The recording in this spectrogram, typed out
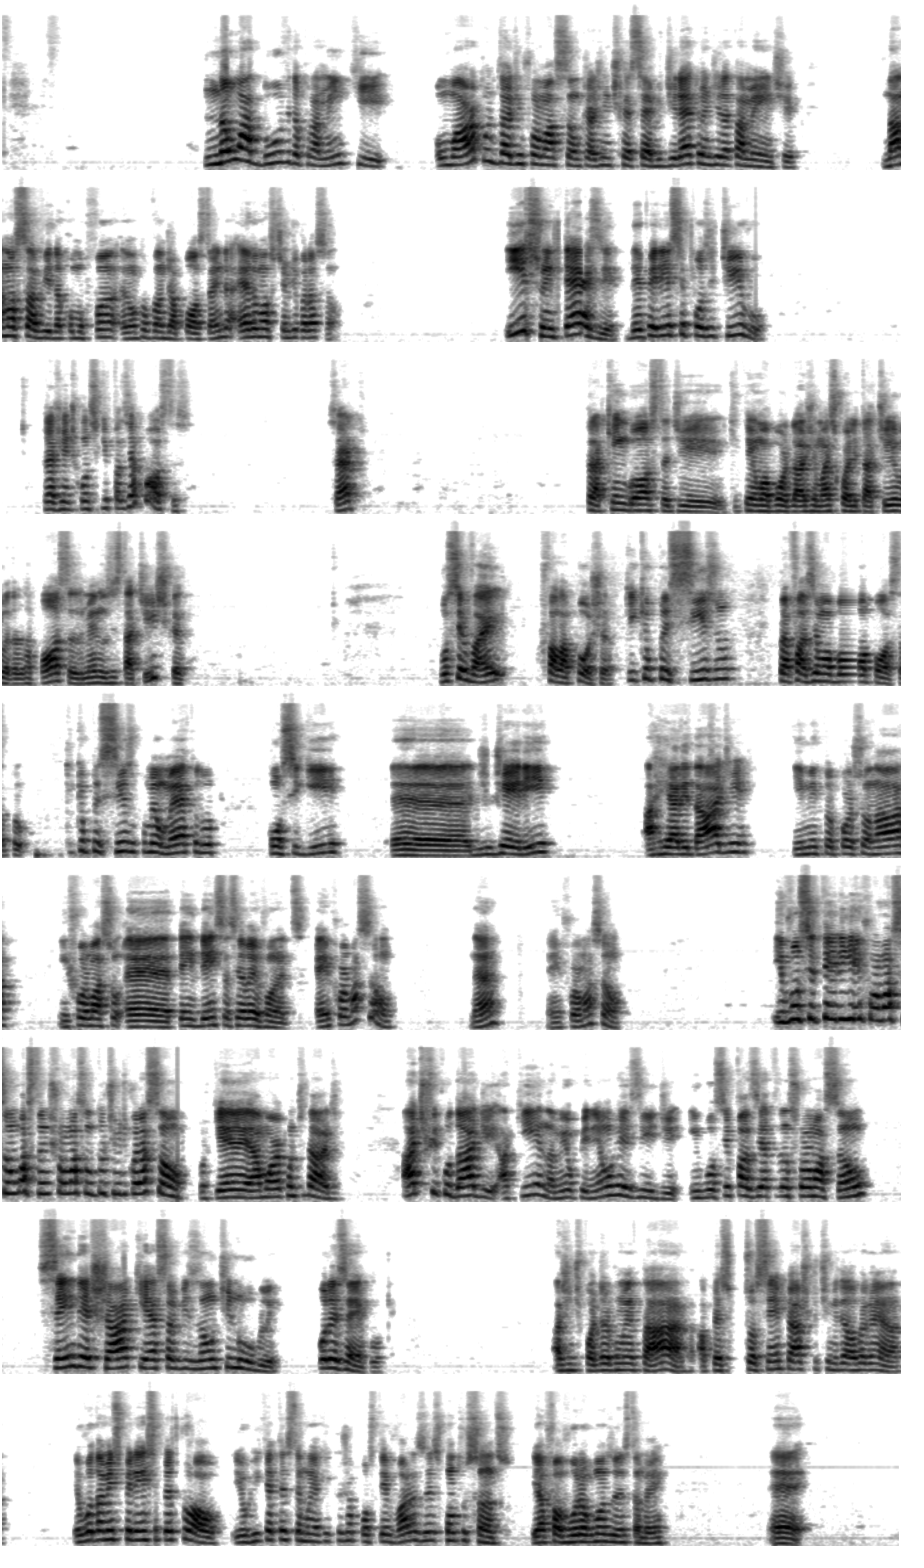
não há dúvida para mim que a maior quantidade de informação que a gente recebe direto ou indiretamente na nossa vida como fã, eu não estou falando de aposta ainda, é do nosso time de coração. Isso, em tese, deveria ser positivo para a gente conseguir fazer apostas. Certo? Para quem gosta de que tem uma abordagem mais qualitativa das apostas, menos estatística, você vai falar, poxa, o que, que eu preciso para fazer uma boa aposta? O que, que eu preciso para o meu método conseguir é, digerir a realidade e me proporcionar informação, é, tendências relevantes. É informação, né? É informação. E você teria informação, bastante informação do time de coração, porque é a maior quantidade. A dificuldade aqui, na minha opinião, reside em você fazer a transformação sem deixar que essa visão te nuble. Por exemplo, a gente pode argumentar, a pessoa sempre acha que o time dela vai ganhar. Eu vou dar minha experiência pessoal. E o Rick é testemunha aqui que eu já postei várias vezes contra o Santos. E a favor algumas vezes também. É,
